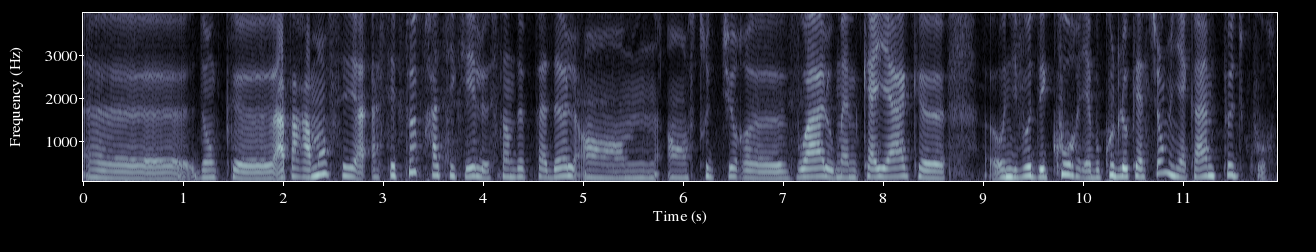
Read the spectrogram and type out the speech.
Euh, donc euh, apparemment c'est assez peu pratiqué le stand-up paddle en, structure euh, voile ou même kayak au niveau des cours. Il y a beaucoup de locations mais il y a quand même peu de cours.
